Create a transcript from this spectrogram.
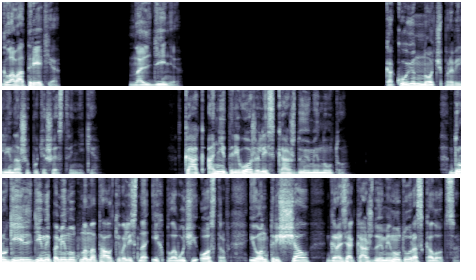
Глава третья. На льдине. Какую ночь провели наши путешественники? Как они тревожились каждую минуту? Другие льдины поминутно наталкивались на их плавучий остров, и он трещал, грозя каждую минуту расколоться.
